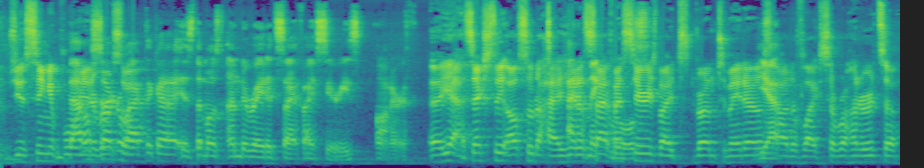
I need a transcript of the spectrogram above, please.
to Singapore Battlestar Universal. Galactica is the most underrated sci-fi series on Earth. Uh, yeah, it's actually also the highest rated don't make the sci-fi rules. series by Rotten Tomatoes Yeah. out of like several hundred. So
